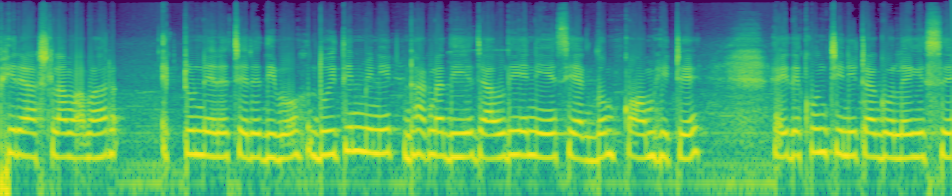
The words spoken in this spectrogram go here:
ফিরে আসলাম আবার। একটু নেড়ে চেড়ে দিব। দুই তিন মিনিট ঢাকনা দিয়ে জাল দিয়ে নিয়েছি একদম কম হিটে। এই দেখুন চিনিটা গলে গেছে।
